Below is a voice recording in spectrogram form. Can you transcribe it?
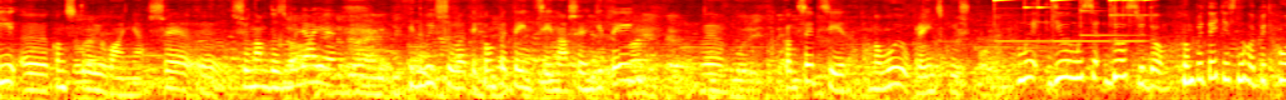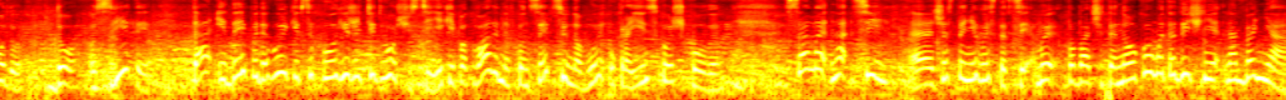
і е, конструювання, що нам дозволяє підвищувати компетенції наших дітей в концепції нової української школи. Ми ділимося досвідом компетентнісного підходу до освіти та ідей педагогіки психології життєтворчості, які покладені в концепцію нової української школи. Саме на цій е, частині виставці ви побачите науково-методичні надбання,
